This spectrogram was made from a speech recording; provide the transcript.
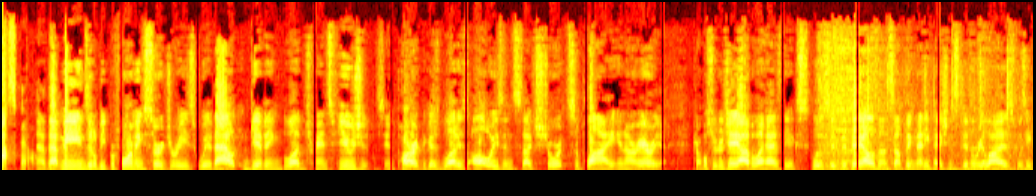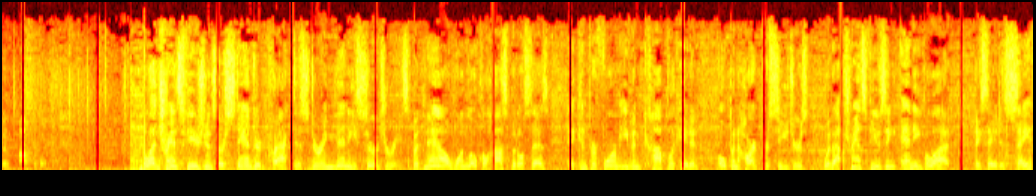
hospital. Now that means it'll be performing surgeries without giving blood transfusions, in part because blood is always in such short supply in our area. Troubleshooter Jay Avila has the exclusive details on something many patients didn't realize was even possible. Blood transfusions are standard practice during many surgeries, but now one local hospital says it can perform even complicated open heart procedures without transfusing any blood. They say it is safe,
